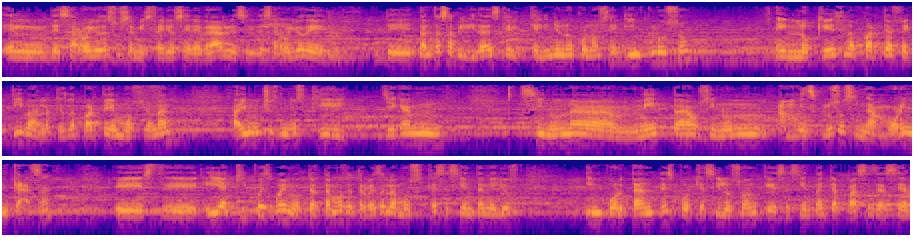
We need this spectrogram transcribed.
el desarrollo de sus hemisferios cerebrales, el desarrollo de, de tantas habilidades que el, que el niño no conoce, incluso en lo que es la parte afectiva, en lo que es la parte emocional. Hay muchos niños que llegan sin una meta o sin un, incluso sin amor en casa. Este, y aquí pues bueno, tratamos de a través de la música se sientan ellos importantes porque así lo son, que se sientan capaces de hacer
